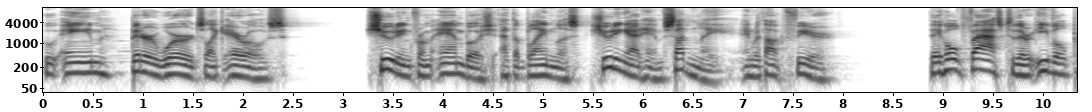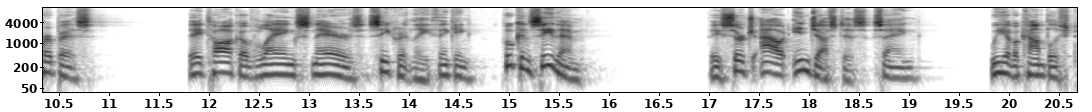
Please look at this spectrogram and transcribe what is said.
who aim bitter words like arrows shooting from ambush at the blameless, shooting at him suddenly and without fear. They hold fast to their evil purpose. They talk of laying snares secretly, thinking, Who can see them? They search out injustice, saying, We have accomplished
